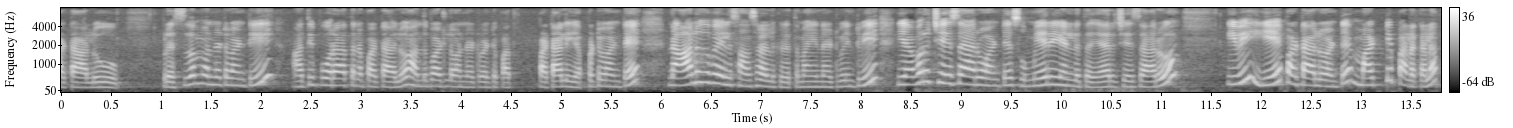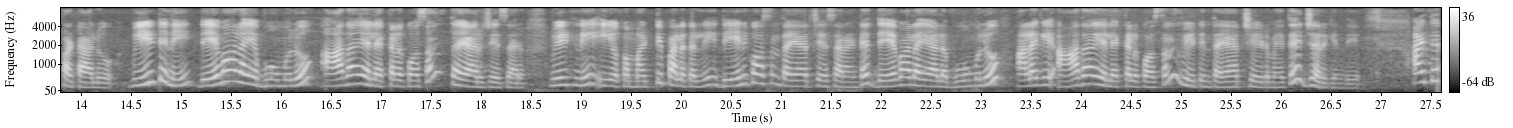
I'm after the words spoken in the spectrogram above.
పటాలు. ప్రస్తుతం ఉన్నటువంటి అతి పురాతన పటాలు అందుబాటులో ఉన్నటువంటి పటాలు ఎప్పటివి అంటే నాలుగు వేల సంవత్సరాల క్రితమైనటువంటివి ఎవరు చేశారు అంటే సుమేరియన్లు తయారు చేశారు. ఇవి ఏ పటాలు అంటే మట్టి పలకల పటాలు. వీటిని దేవాలయ భూములు ఆదాయ లెక్కల కోసం తయారు చేశారు. వీటిని ఈ యొక్క మట్టి పలకల్ని దేనికోసం తయారు చేశారంటే దేవాలయాల భూములు అలాగే ఆదాయ లెక్కల కోసం వీటిని తయారు చేయడం అయితే జరిగింది. అయితే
